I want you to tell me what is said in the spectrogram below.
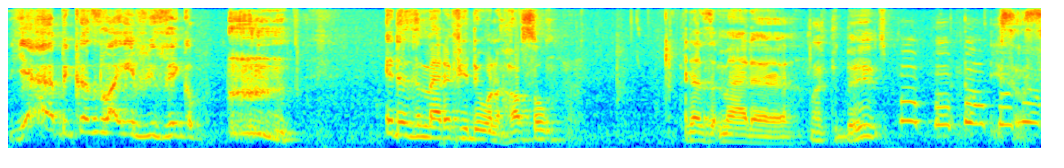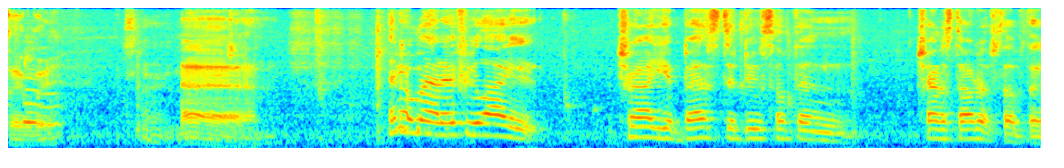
yeah, because like if you think, of, it doesn't matter if you're doing a hustle. It doesn't matter. Like the dance. You're so silly. Uh, it don't matter if you like try your best to do something, trying to start up something.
